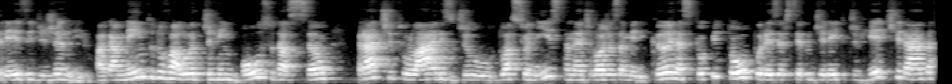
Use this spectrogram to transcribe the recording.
13 de janeiro. O pagamento do valor de reembolso da ação para titulares do, do acionista né, de lojas americanas que optou por exercer o direito de retirada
